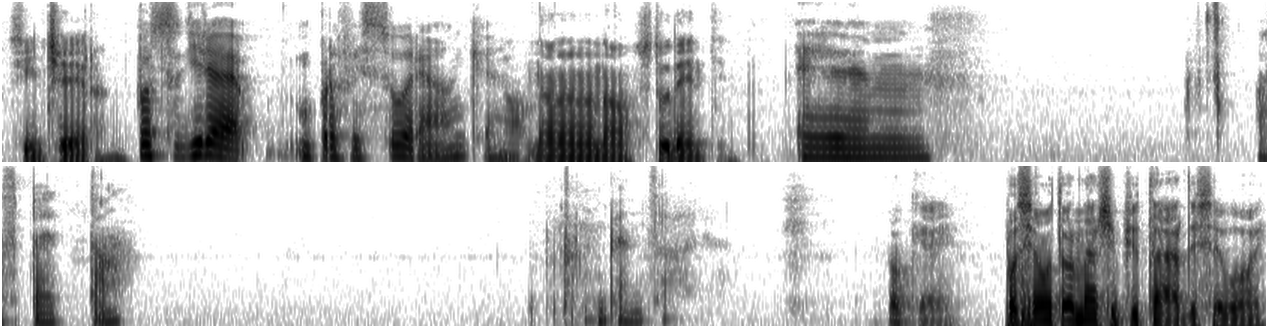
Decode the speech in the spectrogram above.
Sincera. Posso dire un professore anche. No. No, no, no, no, studenti. Ehm, Aspetta. Fammi pensare. Ok. Possiamo tornarci più tardi se vuoi,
